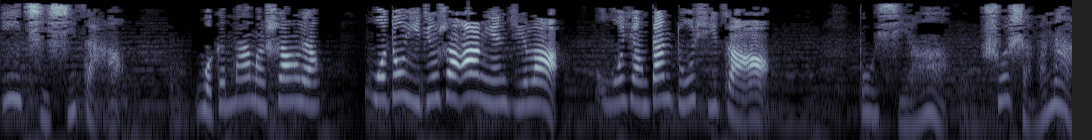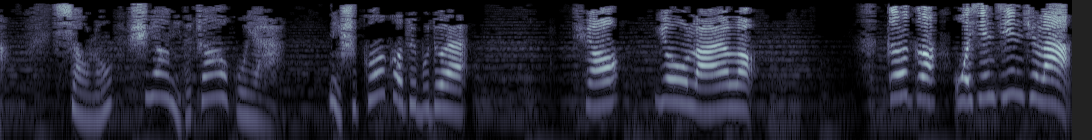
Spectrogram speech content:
一起洗澡。我跟妈妈商量，我都已经上二年级了，我想单独洗澡。不行，说什么呢？小龙需要你的照顾呀，你是哥哥对不对？瞧，又来了，哥哥，我先进去了。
